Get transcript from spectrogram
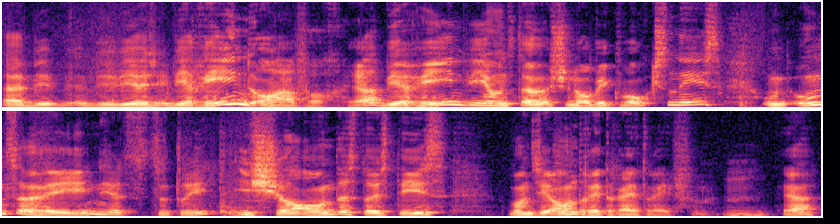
äh, wir, wir, wir reden einfach. Ja? Wir reden, wie uns der Schnabel gewachsen ist und unser Reden jetzt zu dritt ist schon anders als das, wenn sie andere drei treffen. Mhm. Ja?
